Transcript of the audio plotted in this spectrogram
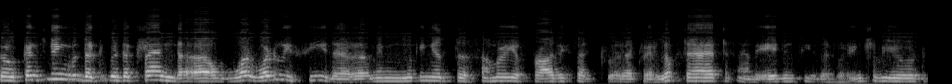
So continuing with the with the trend, uh, what what do we see there? I mean, looking at the summary of projects that that were looked at and the agencies that were interviewed,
